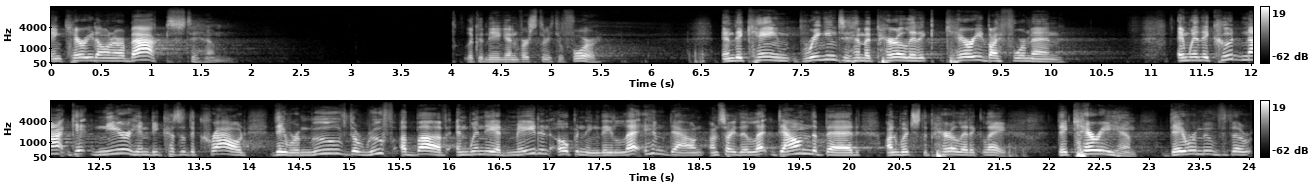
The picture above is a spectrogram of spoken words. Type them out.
and carried on our backs to him? Look at me again, verse 3 through 4. And they came, bringing to him a paralytic carried by four men. And when they could not get near him because of the crowd, they removed the roof above. And when they had made an opening, they let him down. I'm sorry, they let down the bed on which the paralytic lay. They carry him, they remove the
